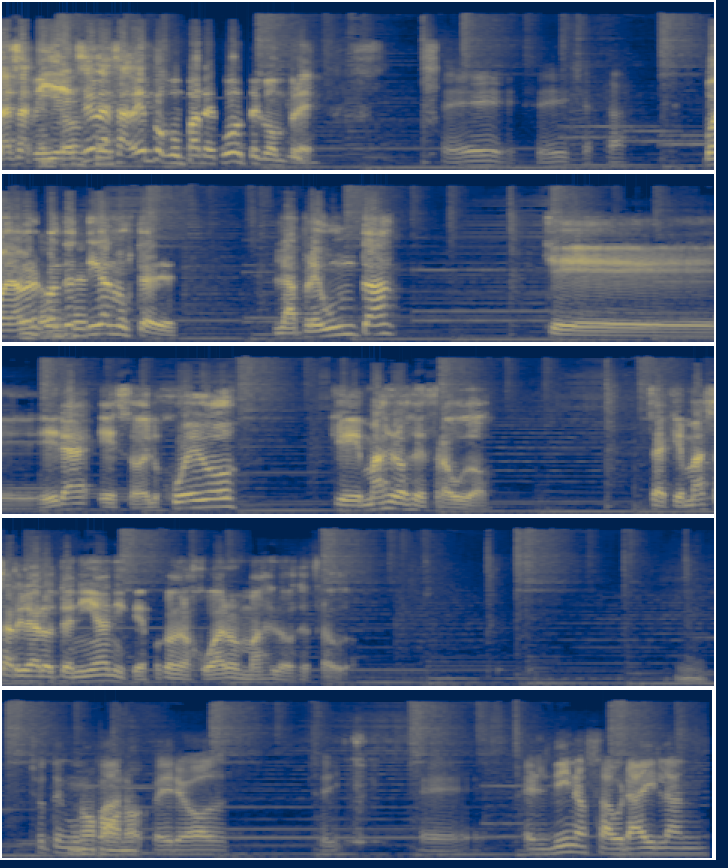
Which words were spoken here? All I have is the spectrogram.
Ya sa- mi dirección la Entonces- sabés porque un par de juegos te compré. Sí, sí, ya está. Bueno, a ver, Entonces- díganme ustedes. La pregunta que era eso, el juego que más los defraudó. O sea, que más arriba lo tenían y que después cuando lo jugaron más los defraudó. Yo tengo No, un par, no. pero sí. Eh, el Dinosaur Island,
